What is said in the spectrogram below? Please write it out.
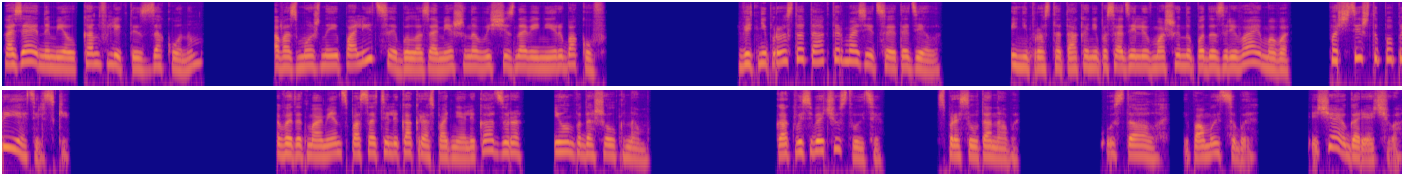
Хозяин имел конфликты с законом, а, возможно, и полиция была замешана в исчезновении рыбаков. Ведь не просто так тормозится это дело. И не просто так они посадили в машину подозреваемого почти что по-приятельски. В этот момент спасатели как раз подняли Кадзура, и он подошел к нам. «Как вы себя чувствуете?» — спросил Танабе. «Устал, и помыться бы, и чаю горячего».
